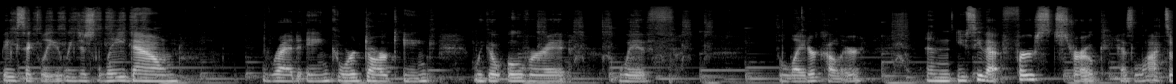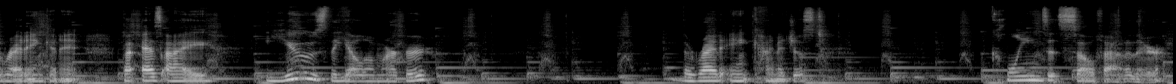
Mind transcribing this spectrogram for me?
basically we just lay down red ink or dark ink. We go over it with the lighter color. And you see that first stroke has lots of red ink in it, but as I use the yellow marker, the red ink kind of just cleans itself out of there.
